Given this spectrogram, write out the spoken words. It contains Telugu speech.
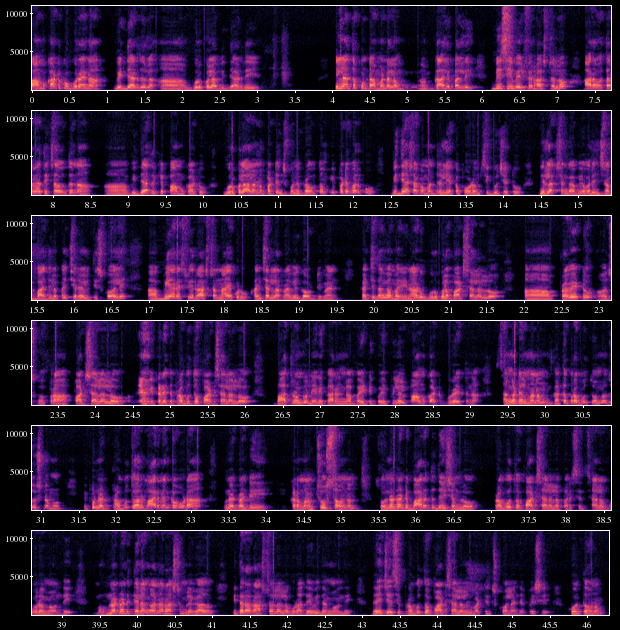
పాము కాటుకు గురైన విద్యార్థుల గురుకుల విద్యార్థి ఇల్లంతకుంట మండలం గాలిపల్లి బీసీ వెల్ఫేర్ హాస్టల్లో ఆరవ తరగతి చదువుతున్న విద్యార్థికి పాము కాటు. గురుకులాలను పట్టించుకుని ప్రభుత్వం ఇప్పటి వరకు విద్యాశాఖ మంత్రి లేకపోవడం సిగ్గుచేటు. నిర్లక్ష్యంగా వివరించిన బాధ్యులపై చర్యలు తీసుకోవాలి. బీఆర్ఎస్వి రాష్ట్ర నాయకుడు కంచర్ల రవి గౌడ్ డిమాండ్. ఖచ్చితంగా మరి నాడు గురుకుల పాఠశాలల్లో ప్రైవేటు పాఠశాలలో పాఠశాలల్లో ఎక్కడైతే ప్రభుత్వ పాఠశాలల్లో బాత్రూంలు లేని కారణంగా బయటకు పోయి పిల్లలు పాము కాటు గురవుతున్న సంఘటనలు మనం గత ప్రభుత్వంలో చూసినాము. ఇప్పుడు ప్రభుత్వాలు మారినాక కూడా ఉన్నటువంటి ఇక్కడ మనం చూస్తా ఉన్నాం. సో ఉన్నటువంటి భారతదేశంలో ప్రభుత్వ పాఠశాలల పరిస్థితి చాలా ఘోరంగా ఉంది. ఉన్నటువంటి తెలంగాణ రాష్ట్రంలో కాదు ఇతర రాష్ట్రాలలో కూడా అదే విధంగా ఉంది. దయచేసి ప్రభుత్వ పాఠశాలను పట్టించుకోవాలని చెప్పేసి కోరుతా ఉన్నాం.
